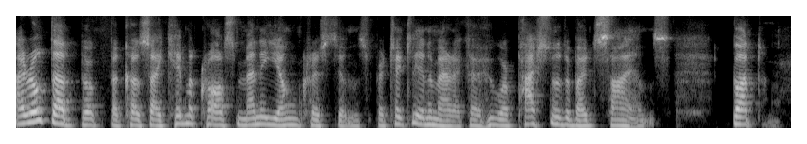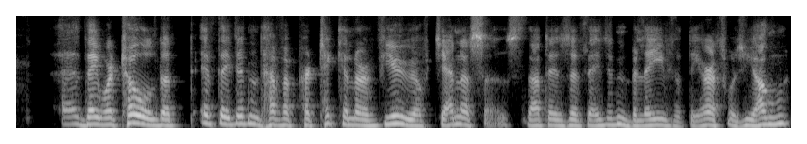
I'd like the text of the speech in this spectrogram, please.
I wrote that book because I came across many young Christians, particularly in America, who were passionate about science, but uh, they were told that if they didn't have a particular view of Genesis, that is, if they didn't believe that the earth was young,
